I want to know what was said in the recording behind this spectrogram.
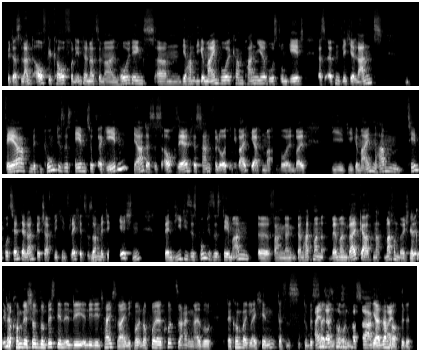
wird das Land aufgekauft von internationalen Holdings. Ähm, wir haben die Gemeinwohlkampagne, wo es darum geht, das öffentliche Land fair mit einem Punktesystem zu vergeben. Ja, das ist auch sehr interessant für Leute, die Waldgärten machen wollen, weil die, die Gemeinden haben 10 Prozent der landwirtschaftlichen Fläche zusammen mit den Kirchen. Wenn die dieses Punktesystem anfangen, dann, dann hat man, wenn man einen Waldgarten machen möchte. Da, da kommen wir schon so ein bisschen in die, in die Details rein. Ich wollte noch vorher kurz sagen, also da kommen wir gleich hin. Das ist, du bist Ein halt Satz muss ich noch sagen. Ja, sag noch, bitte.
